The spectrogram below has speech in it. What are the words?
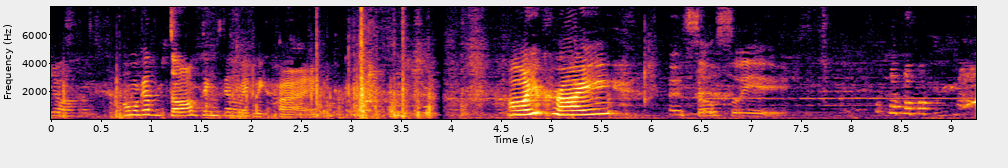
You're welcome. Oh my god, the dog thing's gonna make me cry. Oh, you're crying? It's so sweet.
